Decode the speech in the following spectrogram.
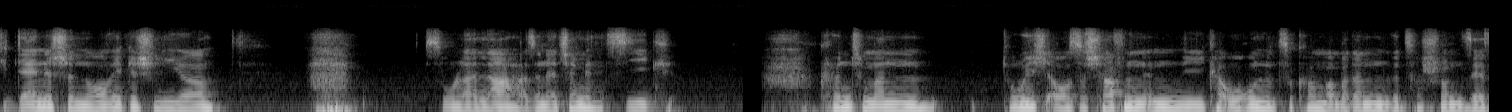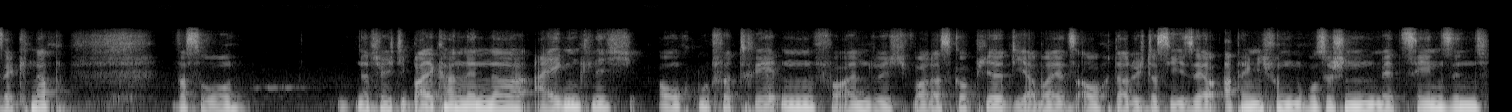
die dänische, norwegische Liga, so lala. Also in der Champions League könnte man durchaus es schaffen, in die K.O.-Runde zu kommen, aber dann wird es schon sehr, sehr knapp. Was so natürlich die Balkanländer eigentlich auch gut vertreten, vor allem durch Vardar Skopje, die aber jetzt auch dadurch, dass sie sehr abhängig von russischen Mäzen sind,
